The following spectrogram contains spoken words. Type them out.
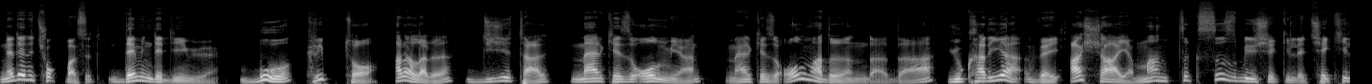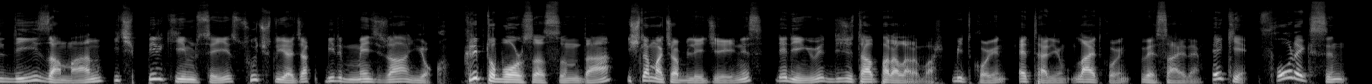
Nedeni çok basit. Demin dediğim gibi bu kripto paraları dijital, merkezi olmayan, merkezi olmadığında da yukarıya ve aşağıya mantıksız bir şekilde çekildiği zaman hiçbir kimseyi suçlayacak bir mecra yok. Kripto borsasında işlem açabileceğiniz dediğim gibi dijital paralar var. Bitcoin, Ethereum, Litecoin vesaire. Peki Forex'in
